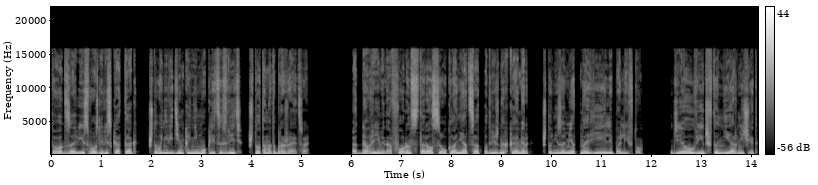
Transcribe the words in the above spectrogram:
Тот завис возле виска так, чтобы невидимка не мог лицезреть, что там отображается. Одновременно Форенс старался уклоняться от подвижных камер, что незаметно реяли по лифту. Делал вид, что нервничает,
